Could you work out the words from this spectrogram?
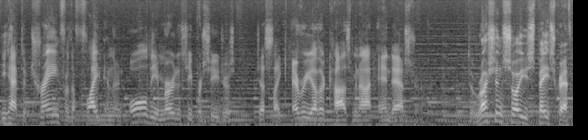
He had to train for the flight and learn all the emergency procedures, just like every other cosmonaut and astronaut. The Russian Soyuz spacecraft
